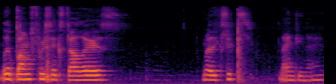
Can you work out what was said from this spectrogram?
lip balms for six dollars. More like six ninety nine.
